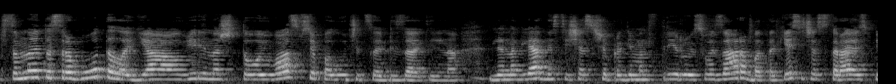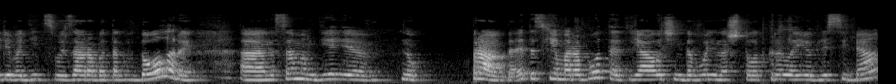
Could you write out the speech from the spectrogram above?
Со мной это сработало, я уверена, что и у вас все получится обязательно. Для наглядности сейчас еще продемонстрирую свой заработок. Я сейчас стараюсь переводить свой заработок в доллары. А, на самом деле, ну, правда, эта схема работает. Я очень довольна, что открыла ее для себя.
